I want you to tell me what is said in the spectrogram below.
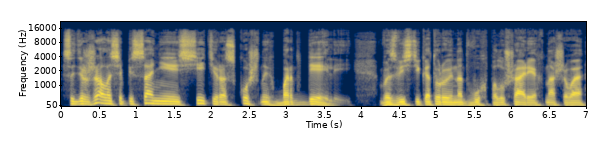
содержалось описание сети роскошных борделей, возвести которую на двух полушариях нашего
